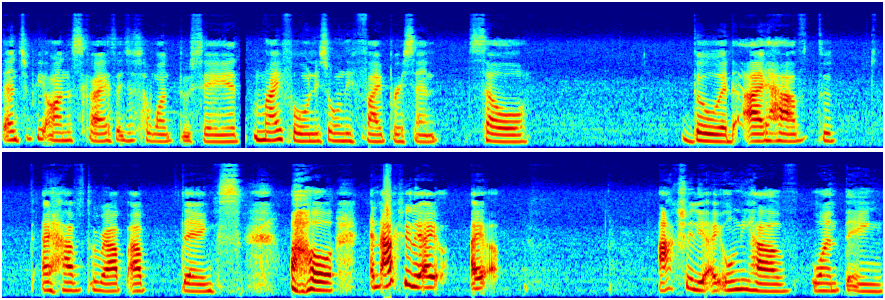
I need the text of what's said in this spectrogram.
and to be honest, guys, I just want to say it. My phone is only five percent, so dude, I have to, I have to wrap up things. Oh, and actually, I I actually I only have one thing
